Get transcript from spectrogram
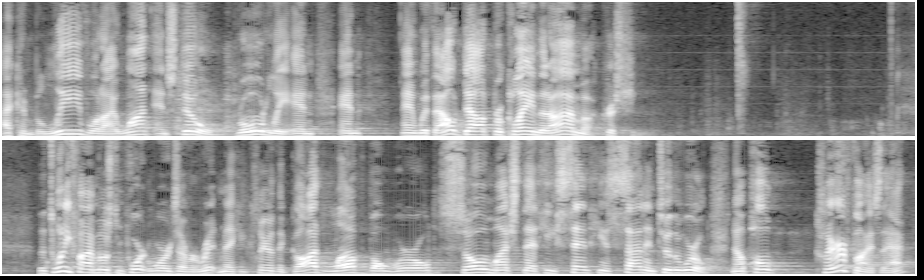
I can believe what I want and still boldly and, and, and without doubt proclaim that I'm a Christian. The 25 most important words ever written make it clear that God loved the world so much that he sent his son into the world. Now, Paul clarifies that.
